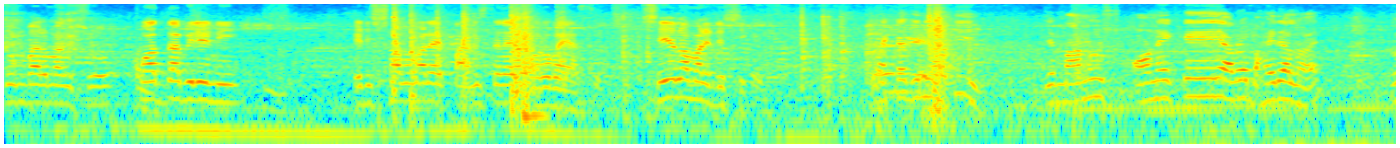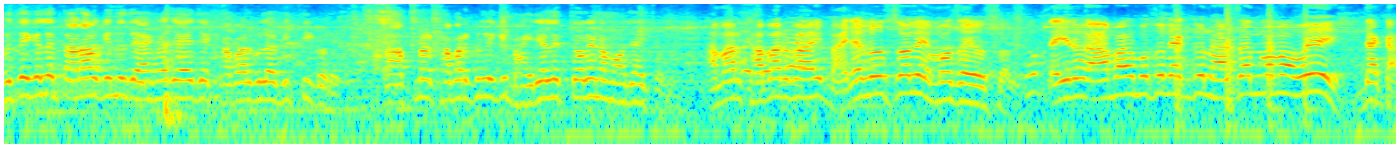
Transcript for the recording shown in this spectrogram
দুম্বার মাংস, পদ্মা বিরিয়ানি, এটি সব আমার পাকিস্তানের বড় ভাই আছে। সে হলো আমার এটা শিখেছে। একটা জিনিস কি? যে মানুষ অনেকে আরও ভাইরাল হয়। হইতে গেলে তারাও কিন্তু দেখা যায় যে খাবারগুলো বিক্রি করে। আপনার খাবারগুলো কি ভাইরালের চলে না মজায় চলে? আমার খাবার ভাই ভাইরালও চলে, মজায়ও চলে। তাই আমার মতন একজন হাসান মামা হয়ে দেখা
